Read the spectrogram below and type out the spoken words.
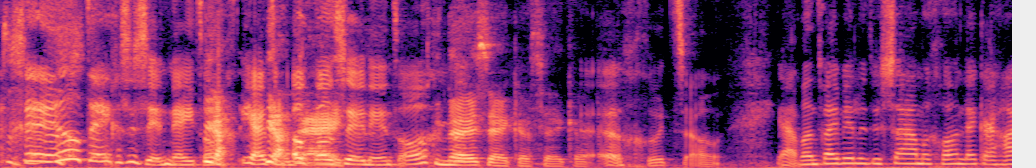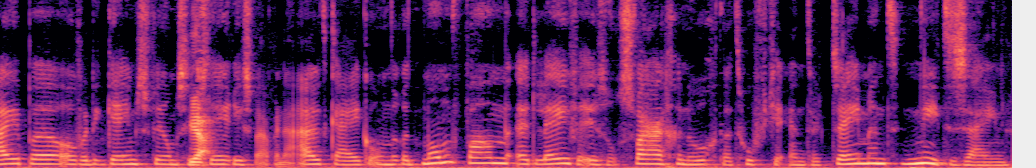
Geheel tegen zijn zin. Nee, toch? Ja, Jij hebt ja, er ook wel zin in, toch? Nee, zeker, zeker. Eh, goed zo. Ja, want wij willen dus samen gewoon lekker hypen over die games, films en Ja. series waar we naar uitkijken. Onder het mom van het leven is al zwaar genoeg, dat hoeft je entertainment niet te zijn.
